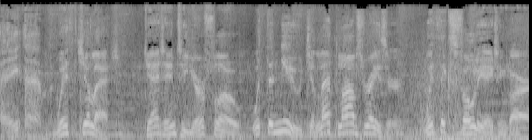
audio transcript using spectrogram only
AM. With Gillette. Get into your flow with the new Gillette Labs Razor with exfoliating bar.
